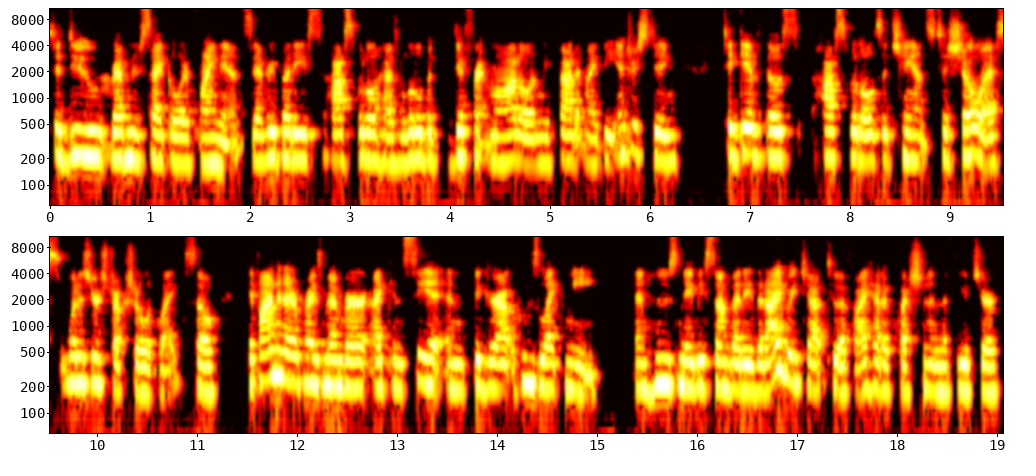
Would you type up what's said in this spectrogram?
to do revenue cycle or finance. Everybody's hospital has a little bit different model, and we thought it might be interesting to give those hospitals a chance to show us what does your structure look like. So if I'm an enterprise member, I can see it and figure out who's like me and who's maybe somebody that I'd reach out to if I had a question in the future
